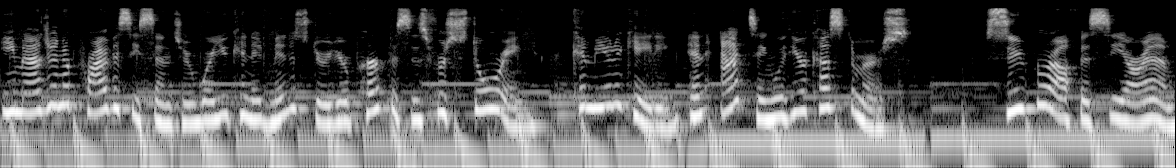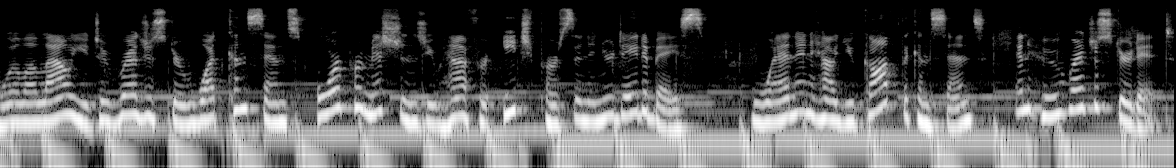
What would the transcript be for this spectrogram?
Imagine a privacy center where you can administer your purposes for storing, communicating, and acting with your customers. SuperOffice CRM will allow you to register what consents or permissions you have for each person in your database, when and how you got the consent, and who registered it.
